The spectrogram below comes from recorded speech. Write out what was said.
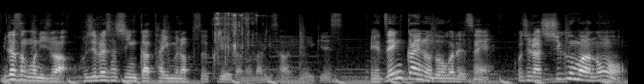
皆さんこんにちは。星空写真家タイムラプスクリエイターの成沢宏之です、えー、前回の動画でですねこちらシグマの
